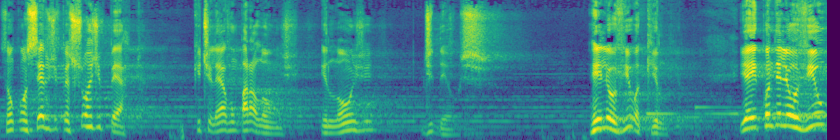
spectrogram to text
São conselhos de pessoas de perto que te levam para longe e longe de Deus. Ele ouviu aquilo. E aí, quando ele ouviu,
